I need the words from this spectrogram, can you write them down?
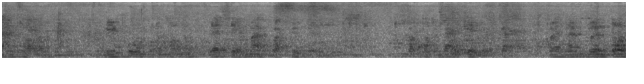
การถอนมีผู้ขอถอนและเสียงมากกว่าครึ่งหนึ่งก็ถอนได้เช่นเดียวกัน เพราะฉะนั้นเบื้องต้น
